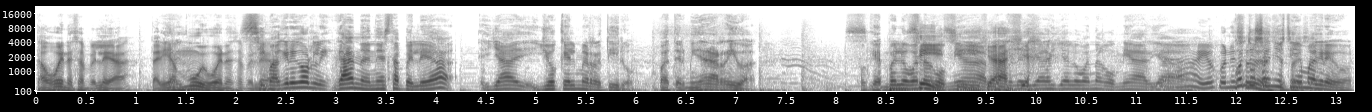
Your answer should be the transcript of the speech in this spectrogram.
Está buena esa pelea. Estaría Eh, muy buena esa pelea. Si McGregor le gana en esta pelea, ya yo que él me retiro para terminar arriba. Porque después lo van Sí, a sí, gomear. ya, le- ya. ya, ya lo van a gomear. Ya. Ya, yo con eso ¿Cuántos años tiene. McGregor?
